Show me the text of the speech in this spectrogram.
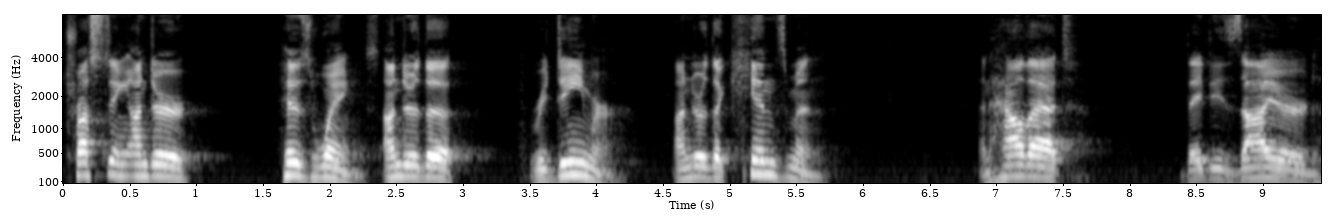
trusting under His wings, under the Redeemer under the kinsman, and how that they desired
